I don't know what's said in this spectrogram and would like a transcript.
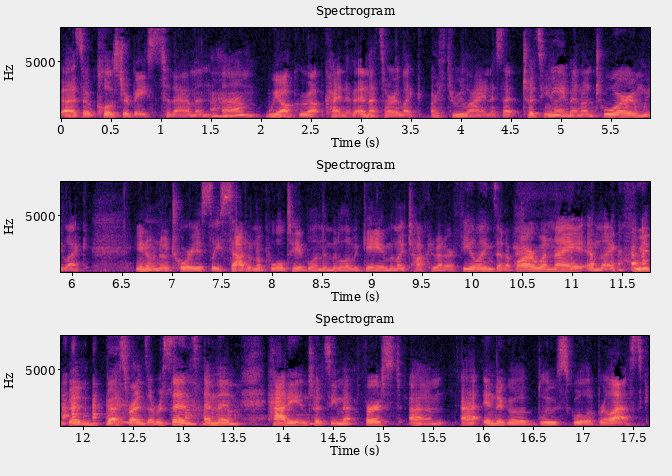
has a closer base to them, and Uh-huh. um, we all grew up kind of, and that's our like our through line is that Tootsie and I met on tour, and we like you know, notoriously sat on a pool table in the middle of a game and like talking about our feelings at a bar one night, and like we've been best friends ever since. And then Hattie and Tootsie met first um, at Indigo Blue School of Burlesque,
